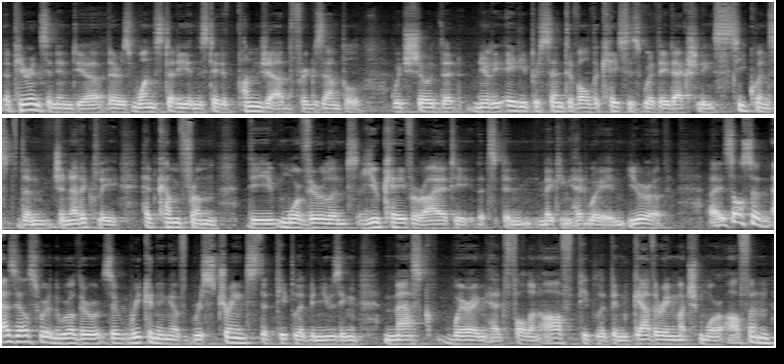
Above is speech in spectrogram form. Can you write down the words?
appearance in India. There's one study in the state of Punjab, for example, which showed that nearly 80% of all the cases where they'd actually sequenced them genetically had come from the more virulent UK variety that's been making headway in Europe. Uh, it's also, as elsewhere in the world, there was a weakening of restraints that people had been using. Mask wearing had fallen off. People had been gathering much more often.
